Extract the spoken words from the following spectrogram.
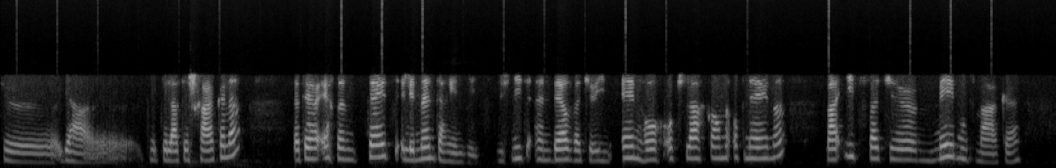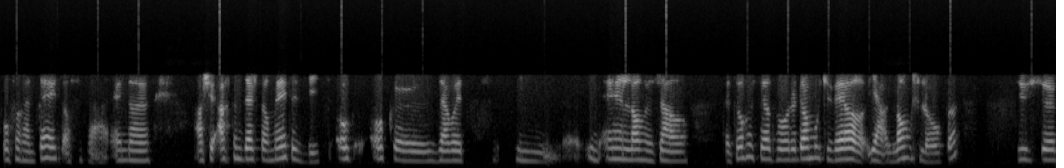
te, ja, te, te laten schakelen. Dat er echt een tijdelement daarin zit. Dus niet een beeld wat je in één hoog opslag kan opnemen, maar iets wat je mee moet maken over een tijd als het ware. En uh, als je 38 meter ziet, ook, ook uh, zou het in, in één lange zaal tentoongesteld worden, dan moet je wel ja, langslopen. Dus uh,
